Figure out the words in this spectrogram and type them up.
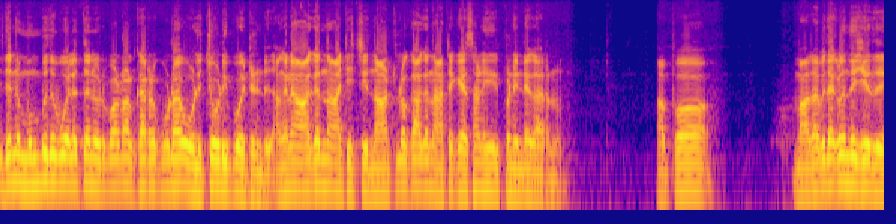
ഇതിന് മുമ്പ് ഇതുപോലെ തന്നെ ഒരുപാട് ആൾക്കാരുടെ കൂടെ ഒളിച്ചോടി പോയിട്ടുണ്ട്. അങ്ങനെ ആകെ നാറ്റിച്ച് നാട്ടിലൊക്കെ ആകെ നാറ്റക്കേസാണ് ഈ പെണ്ണിന്റെ കാരണം. അപ്പോൾ മാതാപിതാക്കൾ എന്ത് ചെയ്ത്?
